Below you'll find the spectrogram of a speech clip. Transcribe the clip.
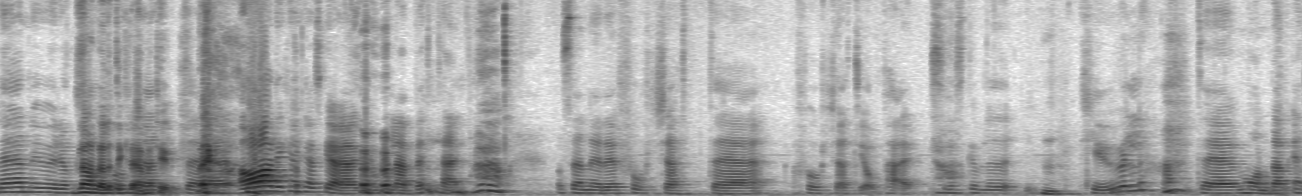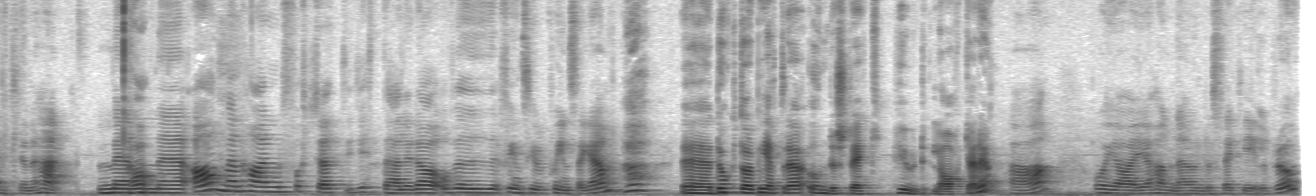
nej, nu är det också Blanda lite krämer till. eh, ja, det kanske jag ska göra. In på labbet här. Och sen är det fortsatt, eh, fortsatt jobb här. Så det ska bli Mm. kul att eh, måndagen äntligen är här. Men ja. Eh, ja, men ha en fortsatt jättehärlig dag och vi finns ju på Instagram. Eh, Doktor Petra understreck hudlakare. Ja, och jag är Johanna understreck Gillbro.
